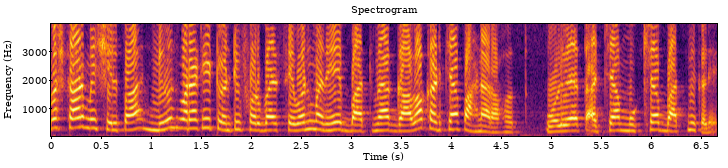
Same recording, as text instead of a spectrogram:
नमस्कार मी Shilpa. News Marathi twenty four by सेव्हनमध्ये बातम्या गावाकडच्या पाहणार आहोत. वळूयात आजच्या मुख्य बातमीकडे.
